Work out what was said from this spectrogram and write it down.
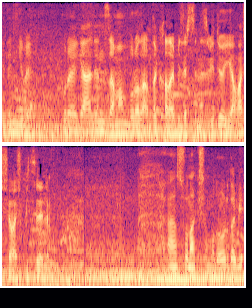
dediğim gibi buraya geldiğiniz zaman buralarda kalabilirsiniz. Videoyu yavaş yavaş bitirelim. En son akşama doğru da bir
